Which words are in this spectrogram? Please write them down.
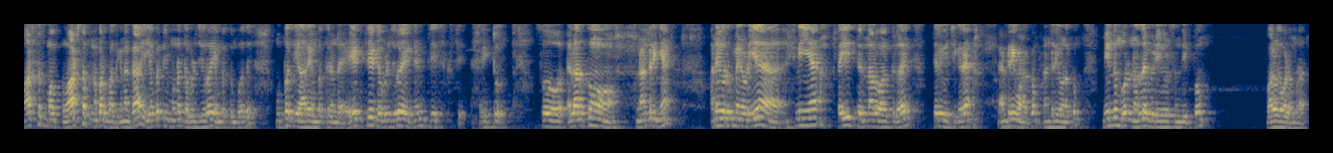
வாட்ஸ்அப் வாட்ஸ்அப் நம்பர் பார்த்தீங்கன்னாக்கா எண்பத்தி மூணு டபுள் ஜீரோ எண்பத்தொம்போது முப்பத்தி ஆறு எண்பத்தி ரெண்டு eight three double zero eight nine three six eight two so எல்லாருக்கும் நன்றிங்க. அனைவருக்கும் என்னுடைய இனிய தை திருநாள் வாழ்த்துக்களை தெரிவிச்சுக்கிறேன். நன்றி வணக்கம் நன்றி வணக்கம். மீண்டும் ஒரு நல்ல வீடியோவில் சந்திப்போம். வாழ்க வளமுடன்.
